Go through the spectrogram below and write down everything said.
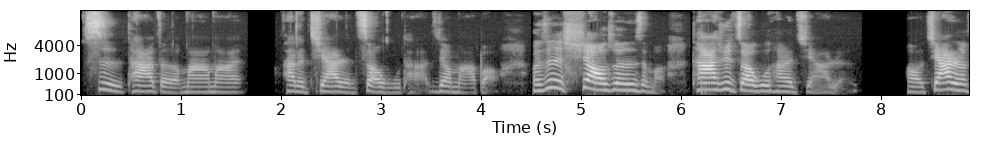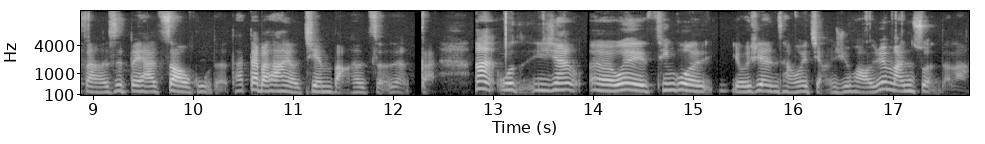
是他的妈妈，他的家人照顾他，这叫妈宝。可是孝顺是什么？他去照顾他的家人，哦，家人反而是被他照顾的，他代表他很有肩膀，很有责任感。那我以前呃，我也听过有一些人常会讲一句话，我觉得蛮准的啦，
